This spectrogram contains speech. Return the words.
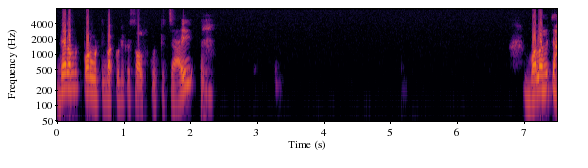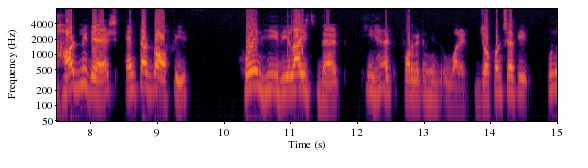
দেন আমরা পরবর্তী বাক্যটিকে সলভ করতে চাই। বলা হচ্ছে hardly dash enter the office when he realised that he had forgotten his wallet যখন সে আর কি উনি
